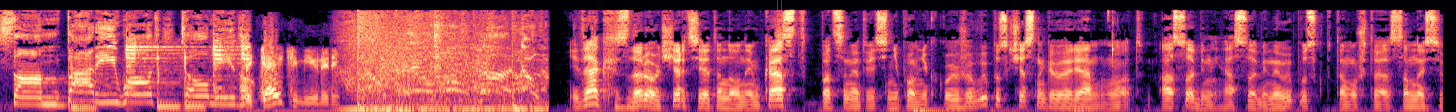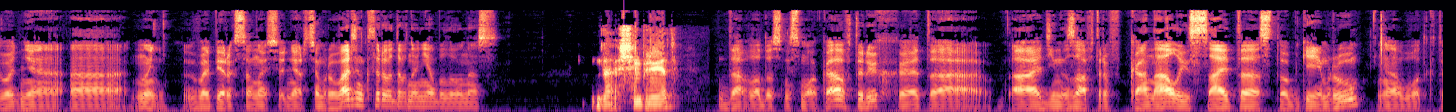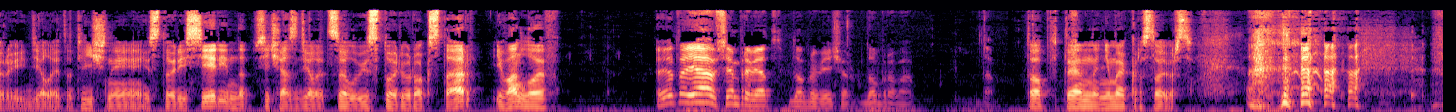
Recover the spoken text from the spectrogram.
Somebody once told me the gay community. Итак, здорово, черти, это NoNameCast. Пацаны, ответьте, не помню, какой уже выпуск, честно говоря. Вот. Особенный, особенный выпуск, потому что со мной сегодня... А, ну, во-первых, со мной сегодня Артем Рувардин, которого давно не было у нас. Да, всем привет. Да, Владос не смог. А во-вторых, это один из авторов канала и сайта StopGame.ru, а, вот, который делает отличные истории серии. Сейчас делает целую историю Rockstar. Иван Лоев. Это я, всем привет, добрый вечер, доброго. Да. Топ-10 аниме кроссоверс.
